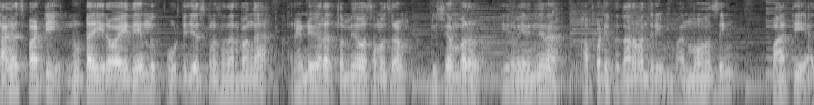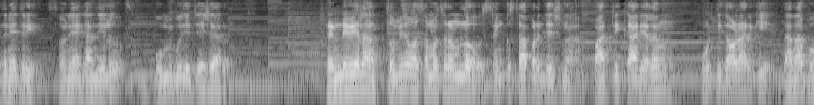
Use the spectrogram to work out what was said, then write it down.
కాంగ్రెస్ పార్టీ నూట ఇరవై ఐదేళ్ళు పూర్తి చేసుకున్న సందర్భంగా రెండు వేల తొమ్మిదవ సంవత్సరం డిసెంబర్ ఇరవై ఎనిమిదిన అప్పటి ప్రధానమంత్రి మన్మోహన్ సింగ్ పార్టీ అధినేత్రి సోనియా గాంధీలు భూమి పూజ చేశారు. రెండు వేల తొమ్మిదవ సంవత్సరంలో శంకుస్థాపన చేసిన పార్టీ కార్యాలయం పూర్తి కావడానికి దాదాపు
